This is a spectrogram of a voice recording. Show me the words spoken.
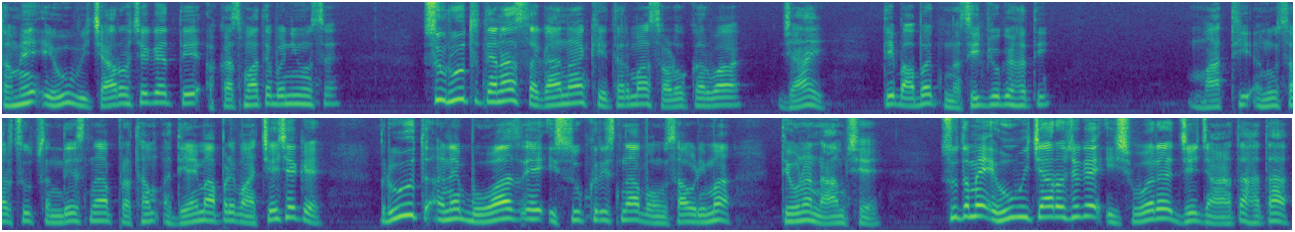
તમે એવું વિચારો છે કે તે અકસ્માતે બન્યું હશે? શું રૂથ તેના સગાના ખેતરમાં સડો કરવા જાય તે બાબત નસીબ યોગ્ય હતી? માથી અનુસાર શુભ સંદેશના પ્રથમ અધ્યાયમાં આપણે વાંચીએ છીએ કે રૂથ અને બોઆઝ એ ઈસુ ખ્રિસ્તના વંશાવળીમાં તેઓના નામ છે. શું તમે એવું વિચારો છો કે ઈશ્વરે જે જાણતા હતા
